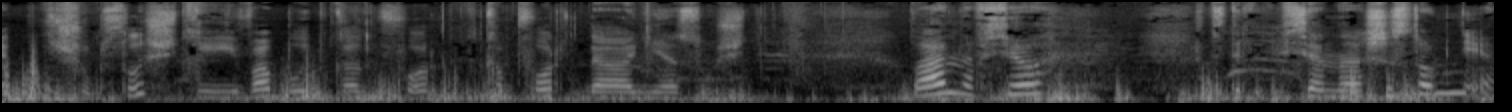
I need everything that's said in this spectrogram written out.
этот шум слышать, и вам будет комфорт, комфортно не слушать. Ладно, все. Встретимся на шестом дне.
